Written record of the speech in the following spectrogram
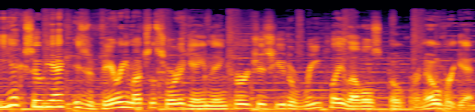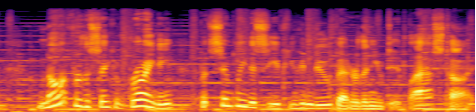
EX Zodiac is very much the sort of game that encourages you to replay levels over and over again, not for the sake of grinding, but simply to see if you can do better than you did last time.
